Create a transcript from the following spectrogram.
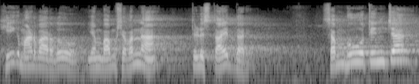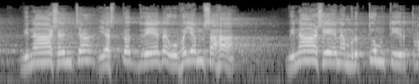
ಹೀಗೆ ಮಾಡಬಾರದು ಎಂಬ ಅಂಶವನ್ನು ತಿಳಿಸ್ತಾ ಇದ್ದಾರೆ. ಸಂಭೂತಿಂಚ ವಿನಾಶಂಚ ಯಸ್ತದ್ವೇದ ಉಭಯಂ ಸಹ ವಿನಾಶೇನ ಮೃತ್ಯುಂ ತೀರ್ತ್ವ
